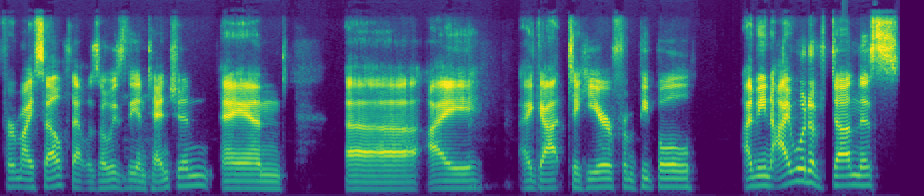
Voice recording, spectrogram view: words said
for myself. That was always the Mhm. intention, and uh, I I got to hear from people. I mean, I would have done this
